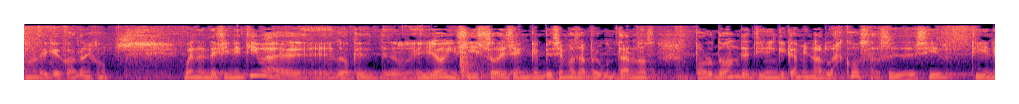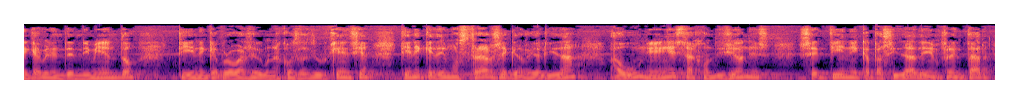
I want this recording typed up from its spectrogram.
Enrique Cornejo. Bueno, en definitiva, eh, lo que eh, yo insisto es en que empecemos a preguntarnos por dónde tienen que caminar las cosas. Es decir, tiene que haber entendimiento, tienen que aprobarse algunas cosas de urgencia, tiene que demostrarse que en realidad, aún en estas condiciones, se tiene capacidad de enfrentar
